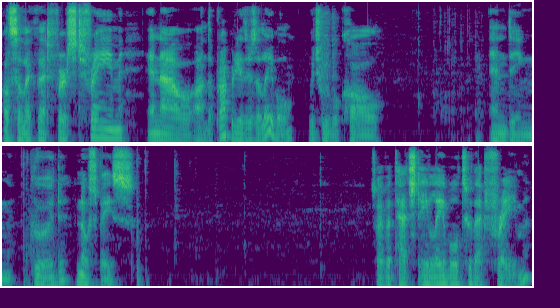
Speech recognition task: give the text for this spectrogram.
I'll select that first frame, and now on the property there's a label, which we will call ending good, no space. So I've attached a label to that frame.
